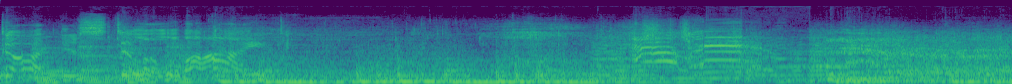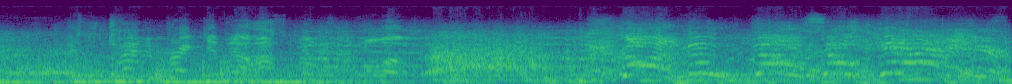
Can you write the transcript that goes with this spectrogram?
God, you're still alive. Alan! Trying to break into the hospital from below. Go on, move, go, go, get out of here!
